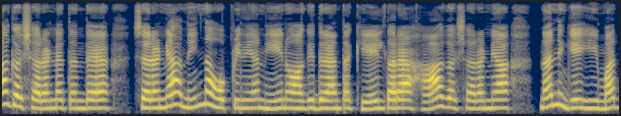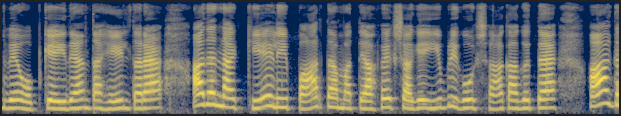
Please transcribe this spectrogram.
ಆಗ ಶರಣ್ಯ ತಂದೆ, ಶರಣ್ಯ, ನಿನ್ನ ಒಪಿನಿಯನ್ ಏನು ಆಗಿದ್ರೆ? ಅಂತ ಕೇಳ್ತಾರೆ. ಆಗ ಶರಣ್ಯ, ನನಗೆ ಈ ಮದುವೆ ಒಪ್ಪಿಗೆ ಇದೆ ಅಂತ ಹೇಳ್ತಾರೆ. ಅದನ್ನು ಕೇಳಿ ಪಾರ್ಥ ಮತ್ತು ಅಪೇಕ್ಷಾಗೆ ಇಬ್ರಿಗೂ ಶಾಕ್ ಆಗುತ್ತೆ. ಆಗ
